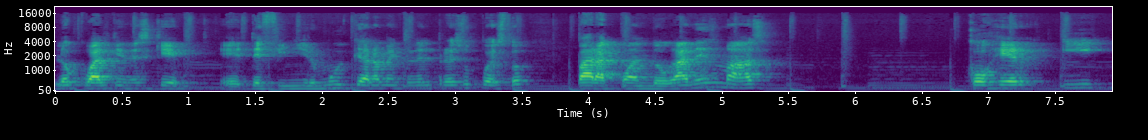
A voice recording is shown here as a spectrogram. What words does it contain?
lo cual tienes que eh, definir muy claramente en el presupuesto para cuando ganes más coger y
